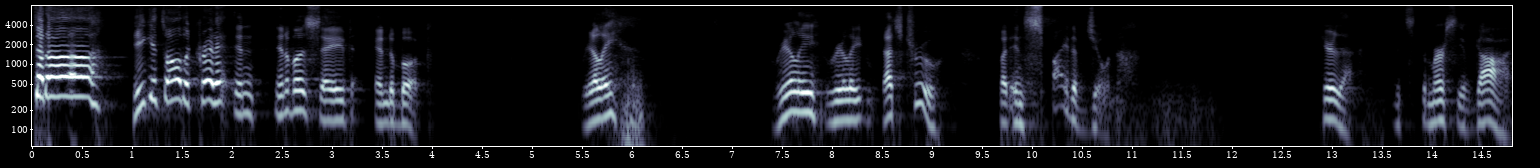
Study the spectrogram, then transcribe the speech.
ta-da! He gets all the credit and Nineveh is saved. End of book. Really? Really, really, that's true. But in spite of Jonah, hear that. It's the mercy of God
